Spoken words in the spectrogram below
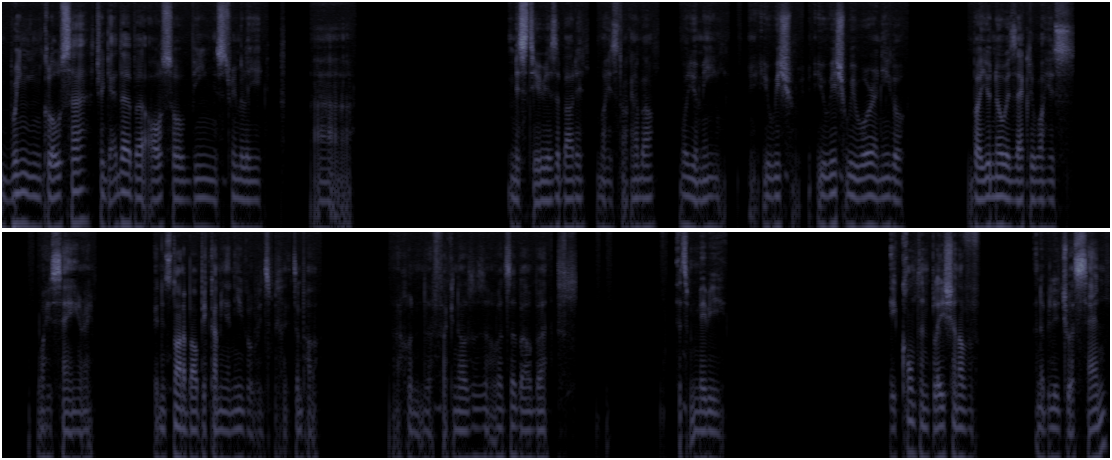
bringing closer together, but also being extremely uh, mysterious about it. What he's talking about. What do you mean? You wish you wish we were an eagle but you know exactly what he's what he's saying, right? And it's not about becoming an eagle. It's it's about uh, who the fuck knows what's about, but it's maybe a contemplation of an ability to ascend.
